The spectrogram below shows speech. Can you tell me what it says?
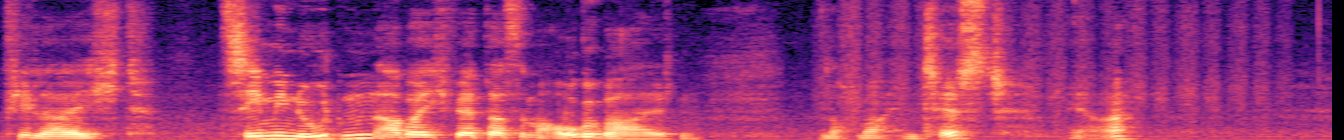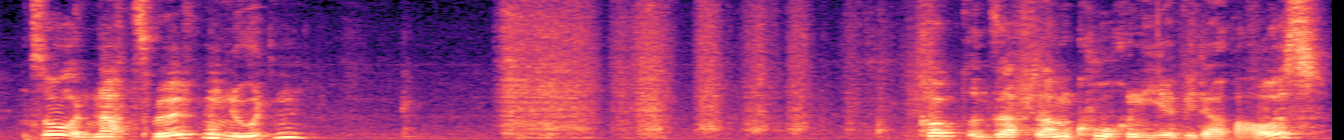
vielleicht 10 Minuten, aber ich werde das im Auge behalten. Nochmal ein Test. Ja. So, und nach 12 Minuten kommt unser Flammkuchen hier wieder raus.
